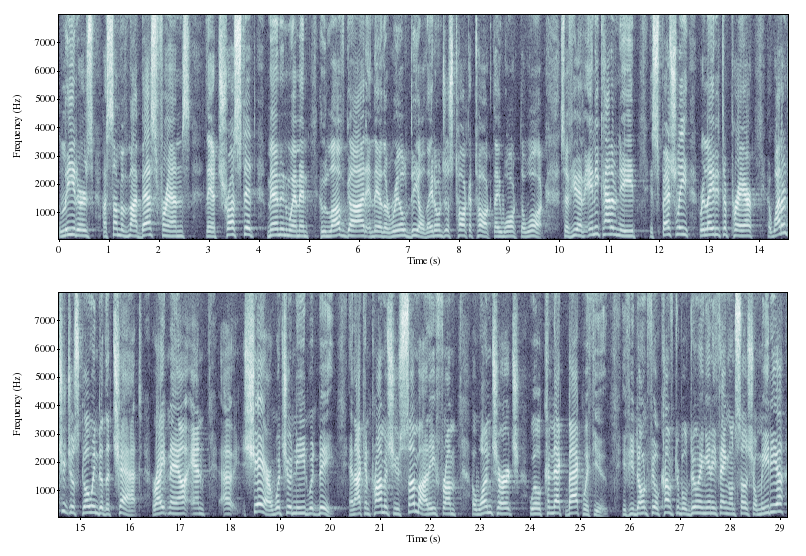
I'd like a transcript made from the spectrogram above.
leaders are some of my best friends. They are trusted men and women who love God and they're the real deal. They don't just talk a talk, they walk the walk. So if you have any kind of need, especially related to prayer, why don't you just go into the chat right now and uh, share what your need would be? And I can promise you, somebody from a one church will connect back with you. If you don't feel comfortable doing anything on social media,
